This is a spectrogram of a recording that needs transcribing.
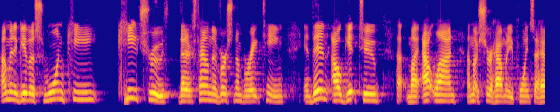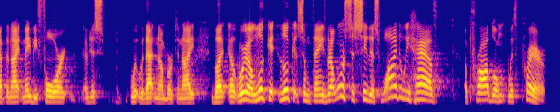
I'm going to give us one key key truth that is found in verse number 18 and then i'll get to uh, my outline i'm not sure how many points i have tonight maybe four i just went with that number tonight but uh, we're going to look at look at some things but i want us to see this why do we have a problem with prayer.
